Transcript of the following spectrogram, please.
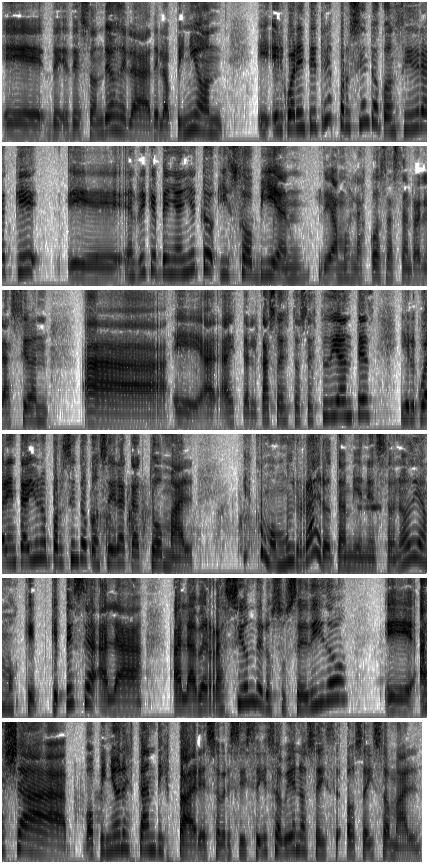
de, sondeos de la, de la opinión, el 43% considera que eh, Enrique Peña Nieto hizo bien, digamos, las cosas en relación a, eh, este, al caso de estos estudiantes y el 41% considera que actuó mal. Es como muy raro también eso, ¿no? Digamos, que, pese a la, a la aberración de lo sucedido, eh, haya opiniones tan dispares sobre si se hizo bien o se hizo, o se hizo mal.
